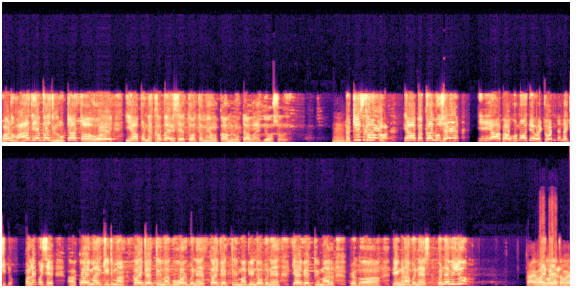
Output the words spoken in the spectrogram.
પણ વાત એક જ લૂંટાતા હોય એ આપણને ખબર છે તો તમે હું કામ લૂંટાવા દો છો? નક્કી જ કરો કે આ બકાલું છે એ આ ભાવ નો દેવાય. ઢોરને નાખી દો. ભલે પછી કોઈ માર્કેટમાં કઈ ફેક્ટરીમાં ગુવાર બને કઈ ફેક્ટરીમાં ભીંડો બને કઈ ફેક્ટરીમાં રીંગણા બને બનાવી લ્યો. કાંઈ વાંધો નહીં તમે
